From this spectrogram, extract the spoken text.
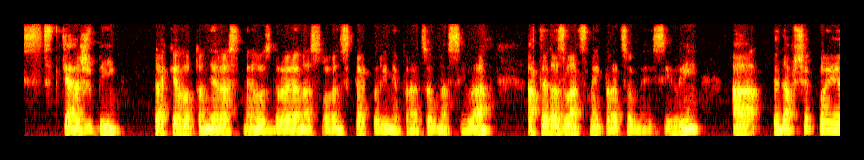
z ťažby takéhoto nerastného zdroja na Slovenska, ktorým je pracovná sila, a teda z lacnej pracovnej sily. A teda všetko je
